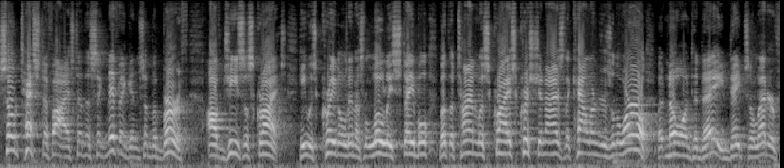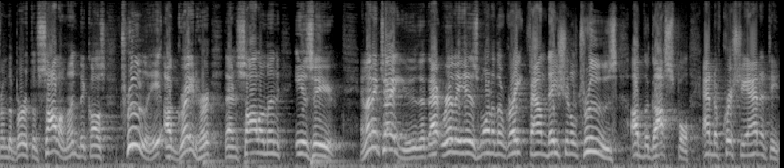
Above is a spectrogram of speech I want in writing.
so testifies to the significance of the birth of Jesus Christ. He was cradled in a lowly stable, but the timeless Christ Christianized the calendars of the world. But no one today dates a letter from the birth of Solomon because truly a greater than Solomon is here. And let me tell you that that really is one of the great foundational truths of the gospel and of Christianity.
